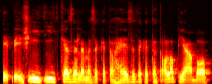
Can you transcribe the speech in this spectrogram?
és így, így kezelem ezeket a helyzeteket, tehát alapjában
